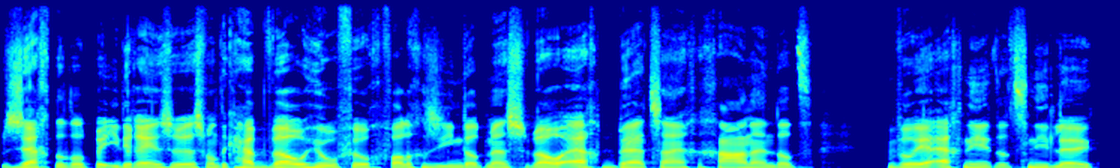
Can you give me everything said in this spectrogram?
zeg dat dat bij iedereen zo is, want ik heb wel heel veel gevallen gezien dat mensen wel echt bad zijn gegaan en dat wil je echt niet. Dat is niet leuk.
